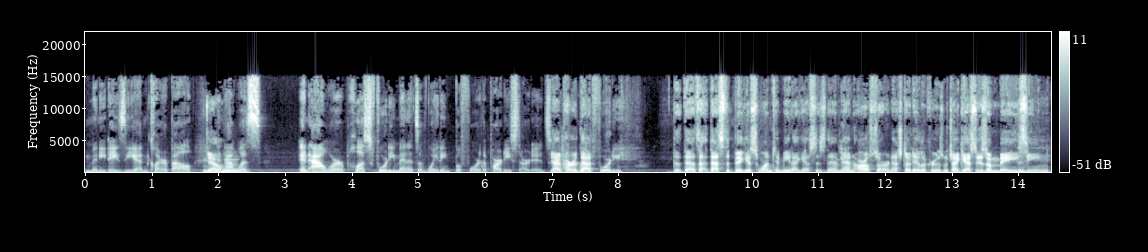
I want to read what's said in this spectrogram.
Minnie Daisy and Clarabelle. Yeah. and that was an hour plus forty minutes of waiting before the party started. So Yeah, I I've heard around that. forty. Th- that's that's the biggest one to meet, I guess, is them, and also Ernesto de la Cruz, which I guess is amazing.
